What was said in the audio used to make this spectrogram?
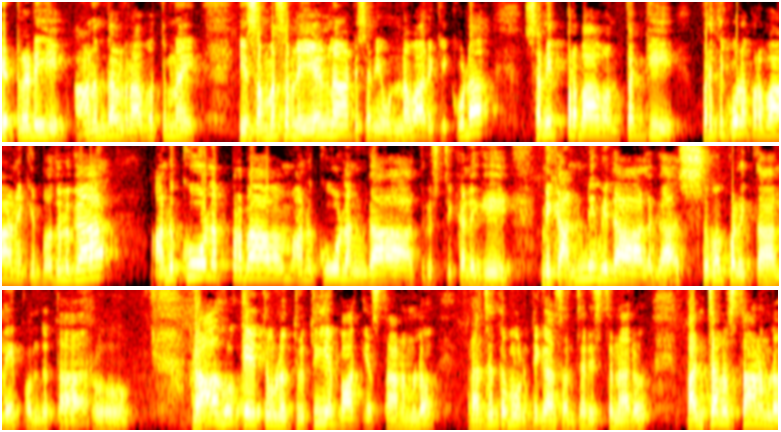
గెట్ రెడీ. ఆనందాలు రాబోతున్నాయి. ఈ సంవత్సరం ఏళ్ళనాటి శని ఉన్నవారికి కూడా శని ప్రభావం తగ్గి ప్రతికూల ప్రభావానికి బదులుగా అనుకూల ప్రభావం అనుకూలంగా దృష్టి కలిగి మీకు అన్ని విధాలుగా శుభ ఫలితాలే పొందుతారు. రాహుకేతువులు తృతీయ భాగ్యస్థానంలో రజతమూర్తిగా సంచరిస్తున్నారు. పంచమ స్థానంలో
